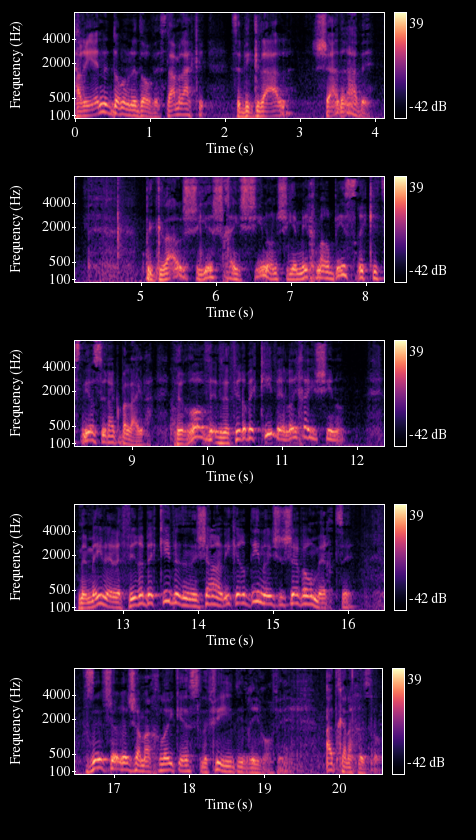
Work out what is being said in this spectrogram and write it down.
הרי אין לדורם לדובס, למה להקריא? זה בגלל שאדרבה. בגלל שיש חיישינון שימיך מרביסרי קצני עושה רק בלילה. ורוב, ולפי רבי קיבה לא יחיישינון. ממילא לפי רבי קיבה זה נשאר על עיקר דינו איש שבע ומחצה. זה שרש המחלוקס לפי דברי רובה. עד כאן החזור.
